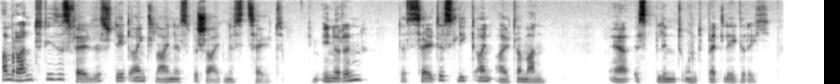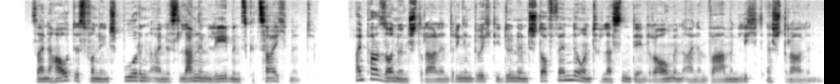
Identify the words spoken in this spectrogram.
Am Rand dieses Feldes steht ein kleines, bescheidenes Zelt. Im Inneren des Zeltes liegt ein alter Mann. Er ist blind und bettlägerig. Seine Haut ist von den Spuren eines langen Lebens gezeichnet. Ein paar Sonnenstrahlen dringen durch die dünnen Stoffwände und lassen den Raum in einem warmen Licht erstrahlen.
